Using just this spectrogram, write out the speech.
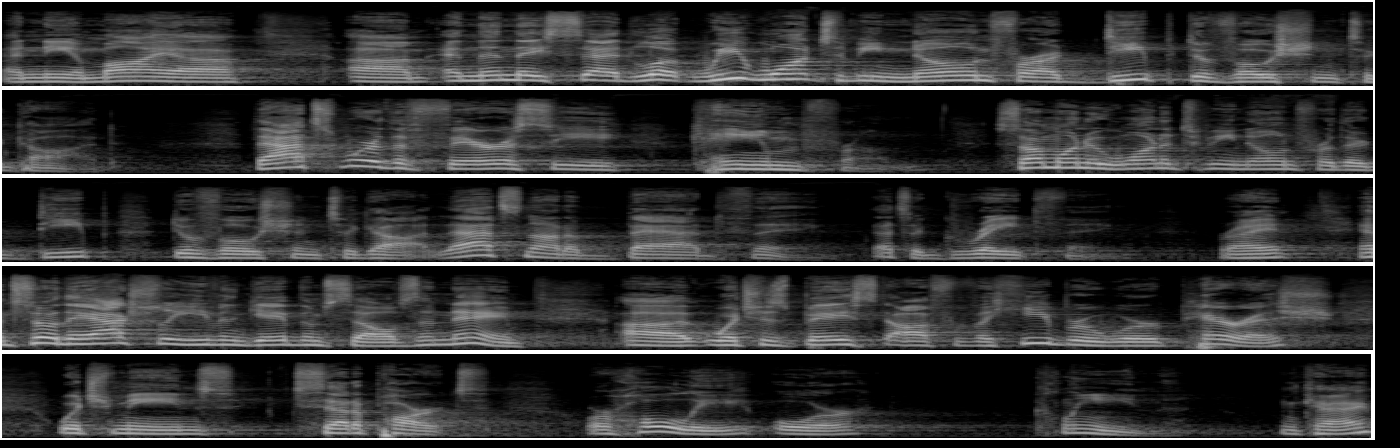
and Nehemiah, um, and then they said, Look, we want to be known for our deep devotion to God. That's where the Pharisee came from. Someone who wanted to be known for their deep devotion to God. That's not a bad thing, that's a great thing, right? And so they actually even gave themselves a name, uh, which is based off of a Hebrew word, perish, which means set apart or holy or clean, okay?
